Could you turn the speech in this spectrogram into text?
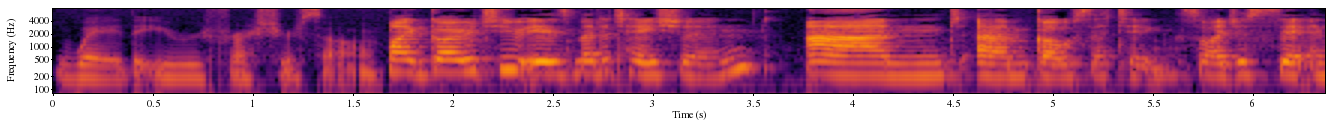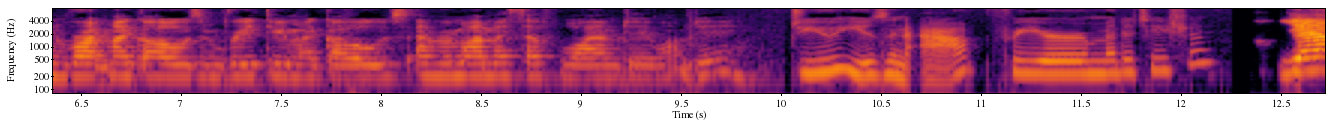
way that you refresh yourself? My go to is meditation and um, goal setting. So I just sit and write my goals and read through my goals and remind myself why I'm doing what I'm doing. Do you use an app for your meditation? Yeah,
